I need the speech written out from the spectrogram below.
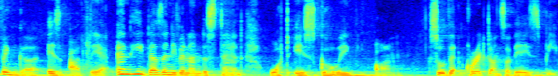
finger is out there and he doesn't even understand what is going on. So the correct answer there is B.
